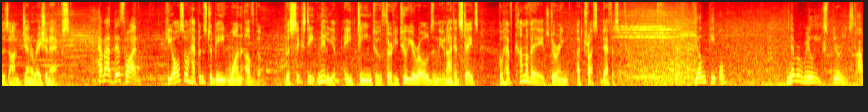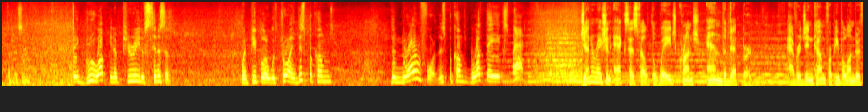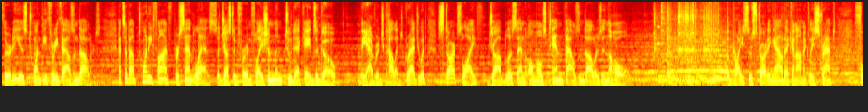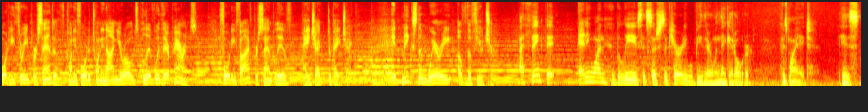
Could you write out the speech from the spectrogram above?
is on Generation X. How about this one? He also happens to be one of them. The 60 million 18 to 32 year olds in the United States who have come of age during a trust deficit. Young people never really experienced optimism. They grew up in a period of cynicism. When people are withdrawing, this becomes the norm for them. This becomes what they expect. Generation X has felt the wage crunch and the debt burden. Average income for people under 30 is $23,000. That's about 25% less, adjusted for inflation, than two decades ago. The average college graduate starts life jobless and almost $10,000 in the hole. The price of starting out economically strapped 43% of 24 to 29 year olds live with their parents. 45% live paycheck to paycheck. It makes them wary of the future. I think that anyone who believes that Social Security will be there when they get older, who's my age, is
